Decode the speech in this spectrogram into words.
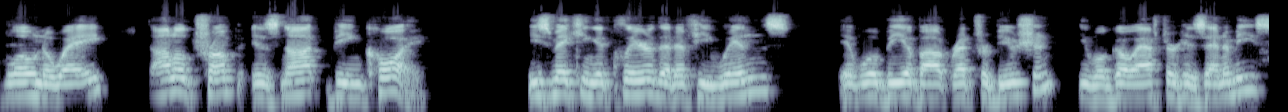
blown away. Donald Trump is not being coy. He's making it clear that if he wins, it will be about retribution. He will go after his enemies.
